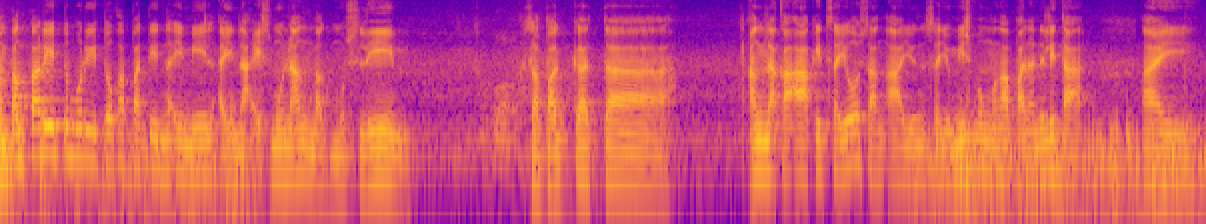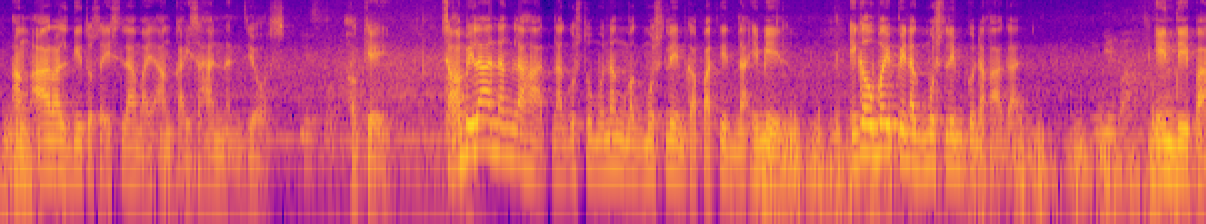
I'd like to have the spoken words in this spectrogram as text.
Ang pagparito mo rito, kapatid na Emil, ay nais mo nang mag-Muslim. Sapagkat ah, ang nakaakit sa iyo, sang ayon sa iyo mismong mga pananalita, ay ang aral dito sa Islam ay ang kaisahan ng Diyos. Okay. Sa kabila ng lahat na gusto mo nang mag-Muslim, kapatid na Emil, ikaw ba'y pinag-Muslim ko na kagad? Hindi pa. Hindi pa.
